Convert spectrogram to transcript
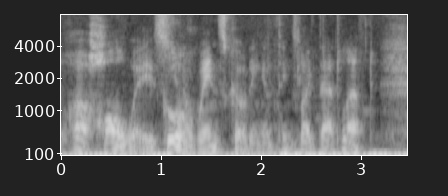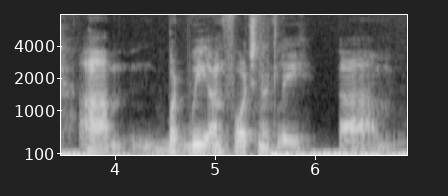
uh, hallways, Cool. you know, wainscoting and things like that left. Um, but we unfortunately um,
